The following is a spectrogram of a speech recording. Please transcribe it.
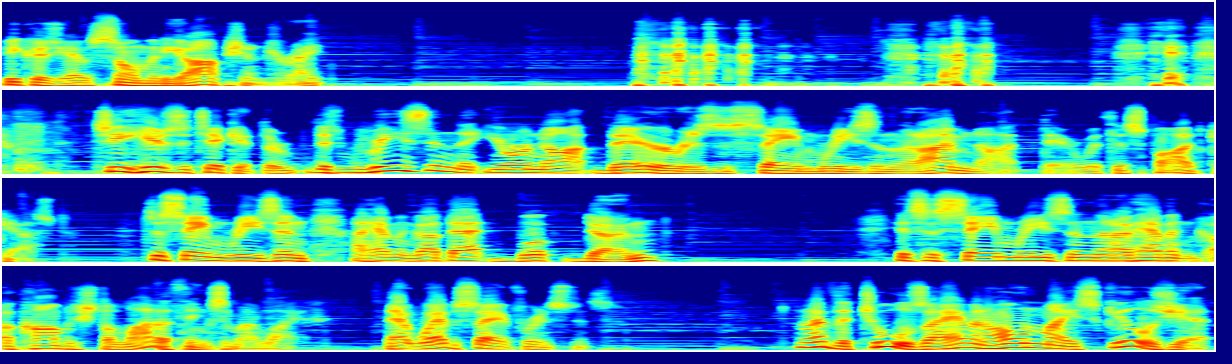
because you have so many options, right? See, here's the ticket. The, the reason that you're not there is the same reason that I'm not there with this podcast. It's the same reason I haven't got that book done. It's the same reason that I haven't accomplished a lot of things in my life. That website, for instance. I don't have the tools. I haven't honed my skills yet.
